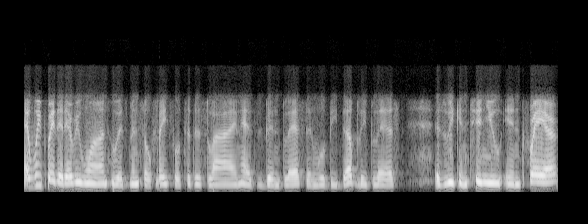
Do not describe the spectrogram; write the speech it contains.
And we pray that everyone who has been so faithful to this line has been blessed and will be doubly blessed as we continue in prayer.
